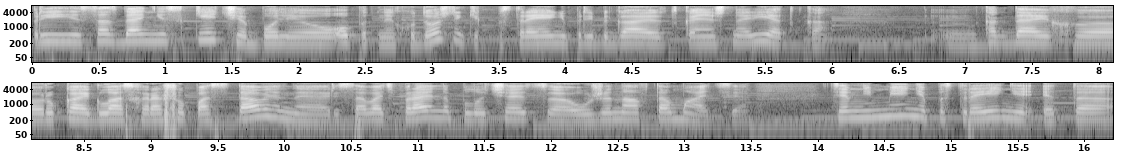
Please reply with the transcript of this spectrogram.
при создании скетча более опытные художники к построению прибегают, конечно, редко. Когда их э, рука и глаз хорошо поставлены, рисовать правильно получается уже на автомате. Тем не менее, построение – это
